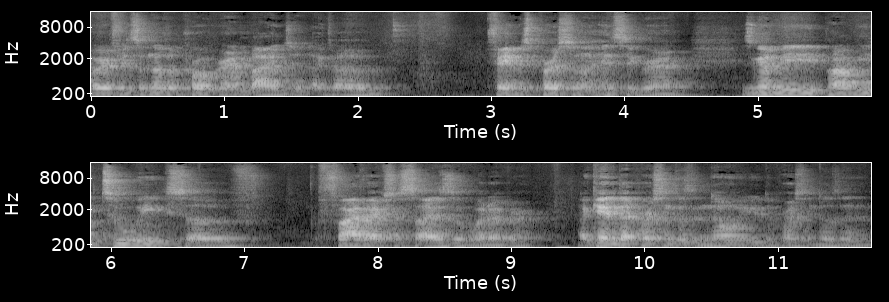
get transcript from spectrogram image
or if it's another program by like a famous person on Instagram, it's gonna be probably two weeks of five exercises or whatever. Again, that person doesn't know you. The person doesn't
